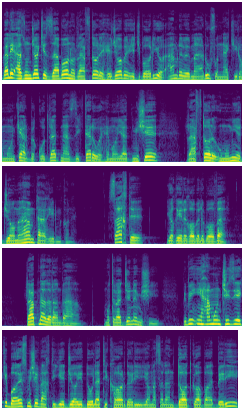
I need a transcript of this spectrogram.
ولی از اونجا که زبان و رفتار هجاب اجباری و امر به معروف و نکیر و منکر به قدرت نزدیکتر و حمایت میشه رفتار عمومی جامعه هم تغییر می‌کنه. سخته یا غیر قابل باور؟ رب ندارن به هم. متوجه نمیشی. ببین این همون چیزیه که باعث میشه وقتی یه جای دولتی کار داری یا مثلا دادگاه باید بری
